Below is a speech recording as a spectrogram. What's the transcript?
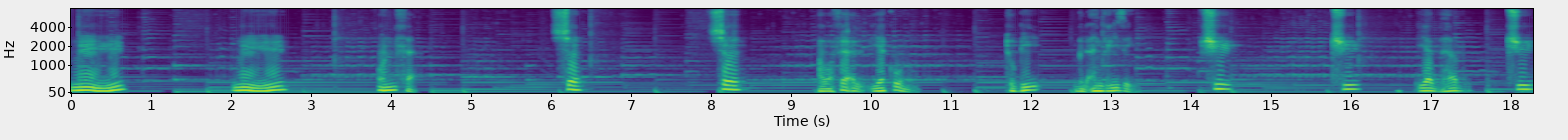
نو نو أنثى. ش. ش. هو فعل يكون. To be بالإنجليزية tu tu يذهب. tu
